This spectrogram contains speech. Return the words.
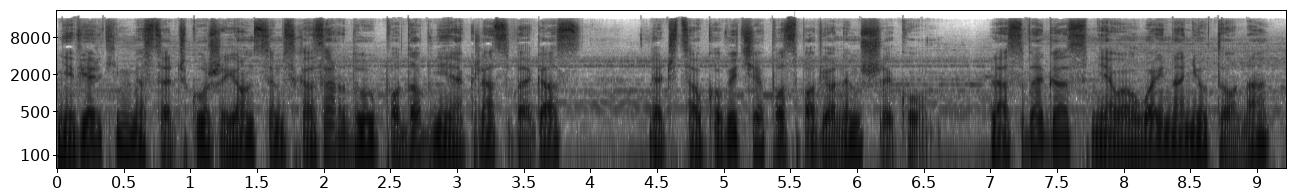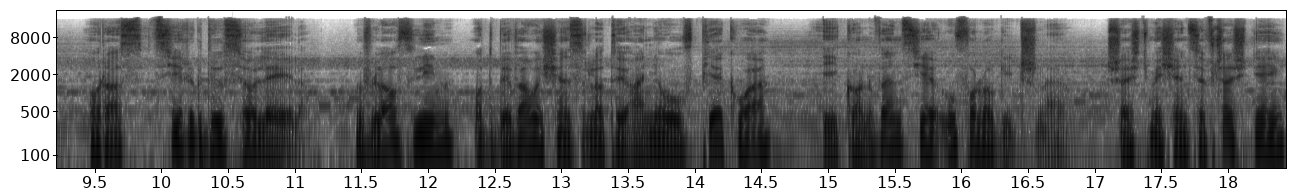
niewielkim miasteczku żyjącym z hazardu podobnie jak Las Vegas, lecz całkowicie pozbawionym szyku. Las Vegas miała Wayne'a Newtona oraz Cirque du Soleil. W Laughlin odbywały się zloty aniołów piekła i konwencje ufologiczne. Sześć miesięcy wcześniej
